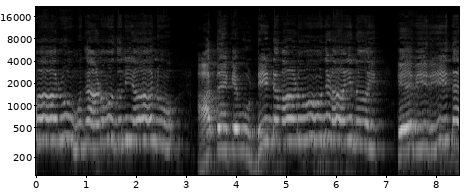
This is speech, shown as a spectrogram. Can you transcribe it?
મારું જાણું દુનિયાનું. આ તે કેવું ડીંડવાણું જણાય નહીં, કેવી રીતે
